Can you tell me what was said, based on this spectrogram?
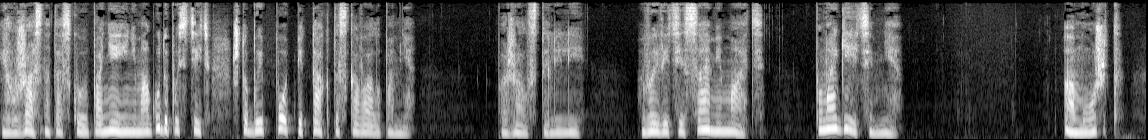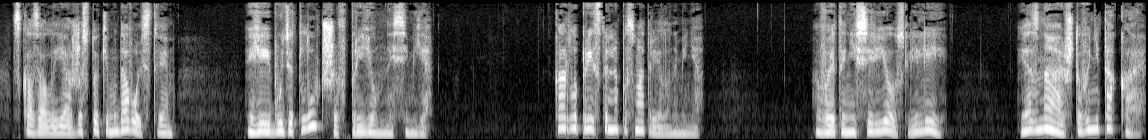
Я ужасно тоскую по ней и не могу допустить, чтобы и Поппи так тосковала по мне. Пожалуйста, Лили, вы ведь и сами мать. Помогите мне. А может, сказала я с жестоким удовольствием, ей будет лучше в приемной семье. Карла пристально посмотрела на меня. Вы это не всерьез, Лили. Я знаю, что вы не такая.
